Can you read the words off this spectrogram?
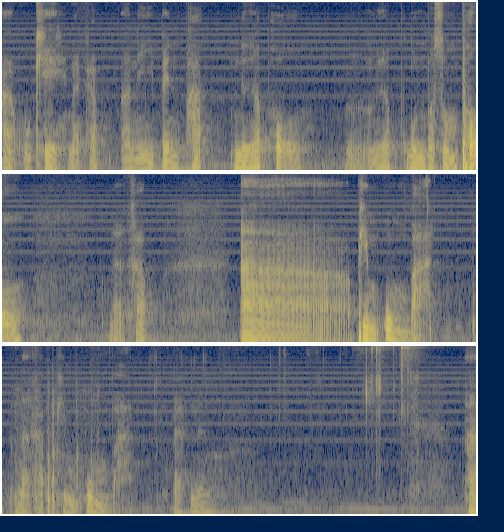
อะโอเคนะครับ อันนี้เป็นพระเนื้อผงเนื้อปูนผสมผงนะครับ พิมพ์อุ้มบาทนะครับพิมพ์อุ้มบาทแป๊บหนึ่งอะ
